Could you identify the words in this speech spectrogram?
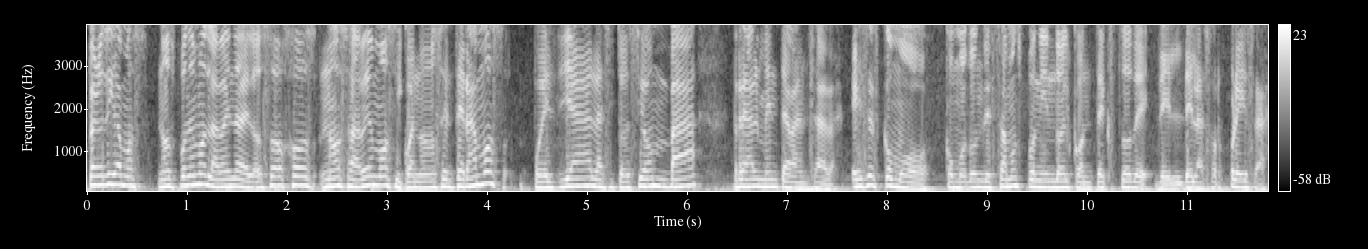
pero digamos, nos ponemos la venda de los ojos, no sabemos y cuando nos enteramos, pues ya la situación va realmente avanzada. Ese es como, como donde estamos poniendo el contexto de, la sorpresa.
